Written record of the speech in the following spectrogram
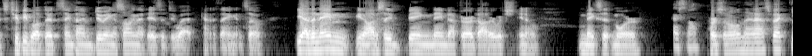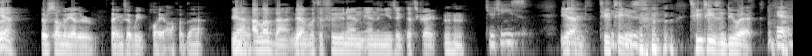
it's two people up there at the same time doing a song that is a duet kind of thing and so yeah, the name, you know, obviously being named after our daughter, which, you know, makes it more Personal. personal in that aspect. but Yeah. There's so many other things that we play off of that. Yeah, I love that. Yeah. Yeah, with the food and, and the music, that's great. hmm Two T's. Yeah, two Two T's, two T's and duet. Yeah.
